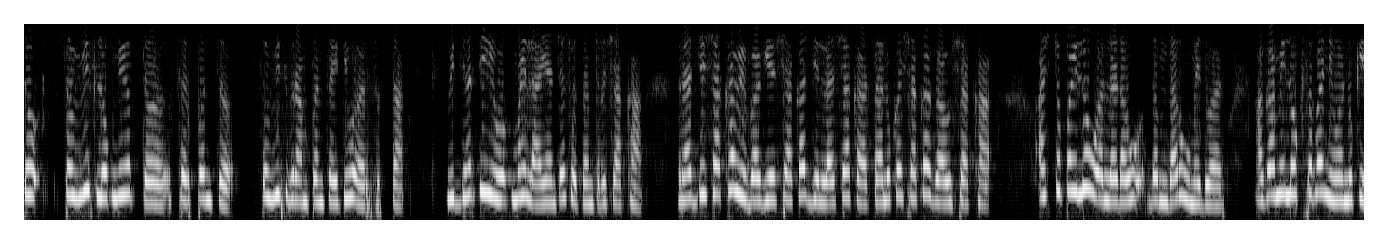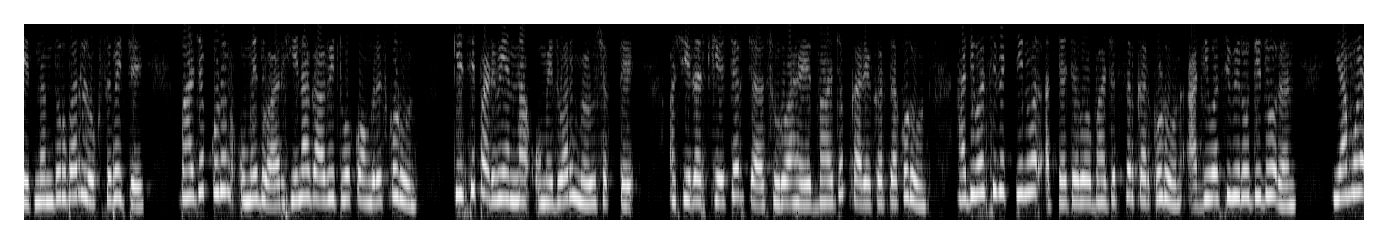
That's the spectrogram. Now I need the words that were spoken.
सव- सव्वीस लोकनियुक्त सरपंच सव्वीस ग्रामपंचायतीवर सत्ता. विद्यार्थी युवक महिला यांच्या स्वतंत्र शाखा राज्य शाखा विभागीय शाखा जिल्हा शाखा तालुका शाखा गाव शाखा. अष्टपैलू व लढाऊ दमदार उमेदवार. आगामी लोकसभा निवडणुकीत नंदुरबार लोकसभेचे भाजपकडून उमेदवार हिना गावित व काँग्रेसकडून केसी पाडवी यांना उमेदवार मिळू शकते. अशी राजकीय चर्चा सुरू आहे भाजप कार्यकर्त्याकडून. आदिवासी व्यक्तींवर अत्याचार व भाजप सरकारकडून आदिवासी विरोधी धोरण यामुळे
